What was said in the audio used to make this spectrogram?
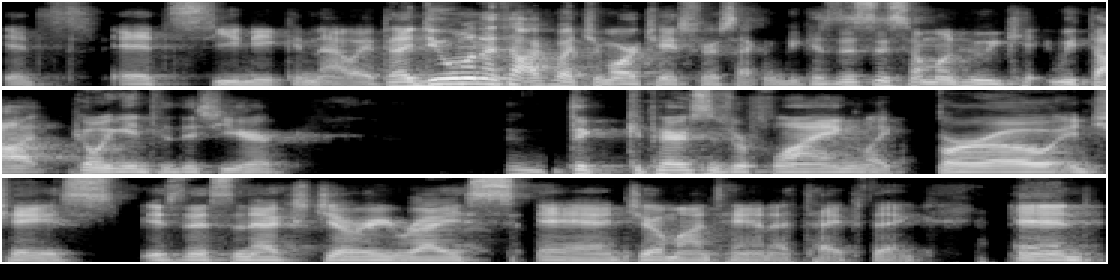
it's it's unique in that way. But I do want to talk about Ja'Marr Chase for a second because this is someone who we, we thought going into this year the comparisons were flying like Burrow and Chase. Is this the next Jerry Rice and Joe Montana type thing? And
